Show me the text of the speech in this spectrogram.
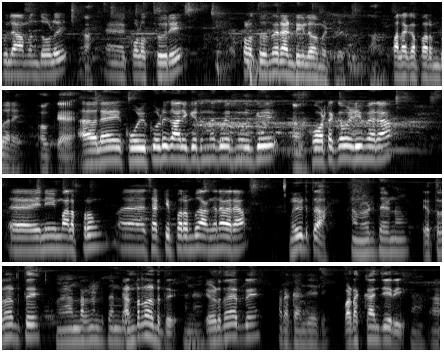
പുലാമന്തോൾ കൊളത്തൂര്. കുളത്തൂർ നിന്ന് രണ്ട് കിലോമീറ്റർ പലകപ്പറമ്പ് വരെ. ഓക്കെ. അതുപോലെ കോഴിക്കോട് കാലിക്കറ്റ് നിന്നൊക്കെ വരുന്നവർക്ക് കോട്ടക്ക വഴിയും വരാം. ഇനി മലപ്പുറം ചട്ടിപ്പറമ്പ് അങ്ങനെ വരാം. നിങ്ങൾ എടുത്താ? നമ്മളെടുത്താണോ എത്ര എടുത്ത്? രണ്ടെണ്ണം എടുത്തുണ്ട് രണ്ടെണ്ണം എടുത്ത്? എവിടുന്ന വരുന്നത് വടക്കാഞ്ചേരി. വടക്കാഞ്ചേരി. ആ.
